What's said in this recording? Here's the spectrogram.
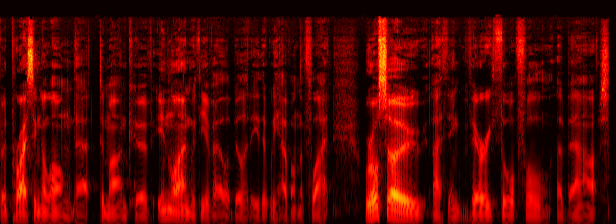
but pricing along that demand curve in line with the availability that we have on the flight. We're also, I think, very thoughtful about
